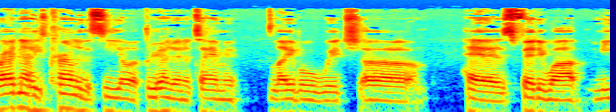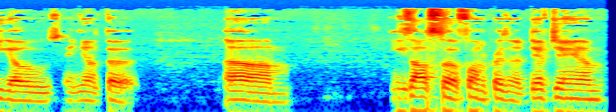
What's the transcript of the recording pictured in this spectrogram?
right now he's currently the CEO of 300 Entertainment label, which um, has Fetty Wap, Migos, and Young Thug. Um, he's also a former president of Def Jam,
